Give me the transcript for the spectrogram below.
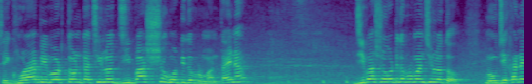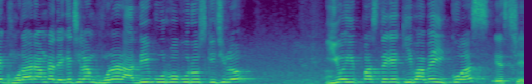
সেই ঘোড়ার বিবর্তনটা ছিল জীবাশ্ম ঘটিত প্রমাণ, তাই না? জীবাশ্ম ঘটিত প্রমাণ ছিল তো। এবং যেখানে ঘোড়ার আমরা দেখেছিলাম, ঘোড়ার আদি পূর্বপুরুষ কী ছিল? ইওহিপ্পাস থেকে কীভাবে ইকুয়াস এসছে?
